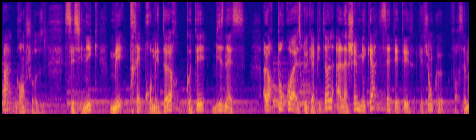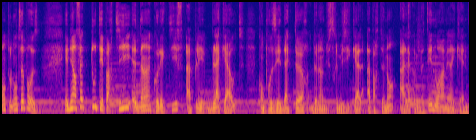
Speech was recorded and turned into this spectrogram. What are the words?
pas grand-chose. C'est cynique, mais très prometteur côté business. Alors pourquoi est-ce que Capitol a lâché Mecha cet été? C'est la question que forcément tout le monde se pose. Eh bien en fait tout est parti d'un collectif appelé Blackout, composé d'acteurs de l'industrie musicale appartenant à la communauté noire américaine.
